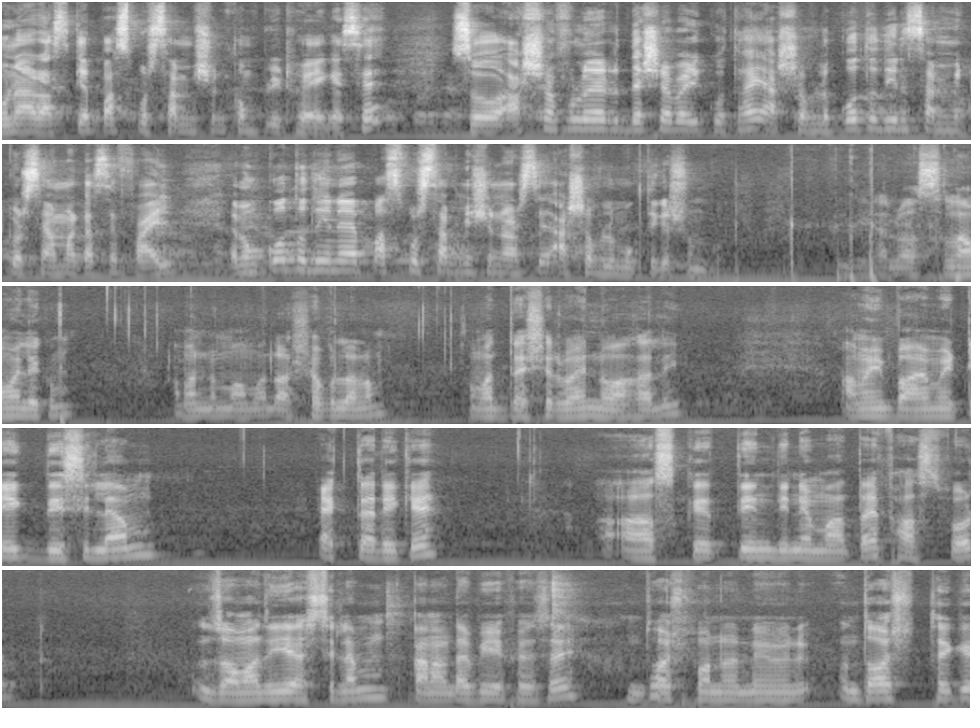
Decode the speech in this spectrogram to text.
ওনার আজকে পাসপোর্ট সাবমিশন কমপ্লিট হয়ে গেছে। সো আশরাফুলের দেশের বাড়ি কোথায়? আশরাফুল কতদিন সাবমিট করছে আমার কাছে ফাইল এবং কতদিনে পাসপোর্ট সাবমিশন আসছে? আশরাফুল মুখ থেকে শুনব। হ্যালো, আসসালামু আলাইকুম। আমার নাম মোহাম্মদ আশরাফুল আলম। আমার দেশের ভাই নোয়াখালী। আমি বায়োমেট্রিক দিয়েছিলাম এক তারিখে। আজকে তিন দিনের মাথায় পাসপোর্ট জমা দিয়ে আসছিলাম কানাডা বিএফএসে দশ পনেরো দশ থেকে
